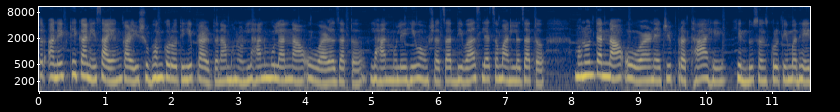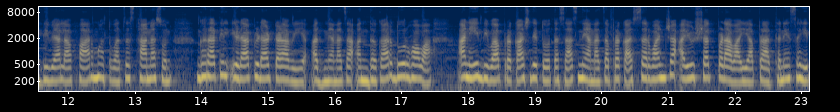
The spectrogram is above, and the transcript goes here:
तर अनेक ठिकाणी सायंकाळी शुभं करोती ही प्रार्थना म्हणून लहान मुलांना ओवाळलं जातं. लहान मुले ही वंशाचा दिवा असल्याचं मानलं जातं. म्हणून त्यांना ओवाळण्याची प्रथा आहे. हिंदू संस्कृतीमध्ये दिव्याला फार महत्त्वाचं स्थान असून घरातील इडापिडा टळावी अज्ञानाचा अंधकार दूर व्हावा आणि दिवा प्रकाश देतो तसाच ज्ञानाचा प्रकाश सर्वांच्या आयुष्यात पडावा या प्रार्थनेसहित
